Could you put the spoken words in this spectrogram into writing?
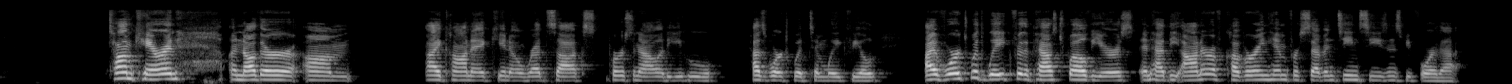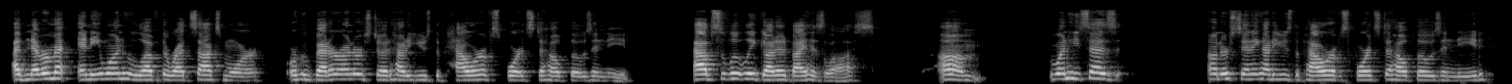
Tom Caron, another um, iconic, you know, Red Sox personality who has worked with Tim Wakefield. I've worked with Wake for the past 12 years and had the honor of covering him for 17 seasons before that. I've never met anyone who loved the Red Sox more or who better understood how to use the power of sports to help those in need. Absolutely gutted by his loss. Um, when he says understanding how to use the power of sports to help those in need,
